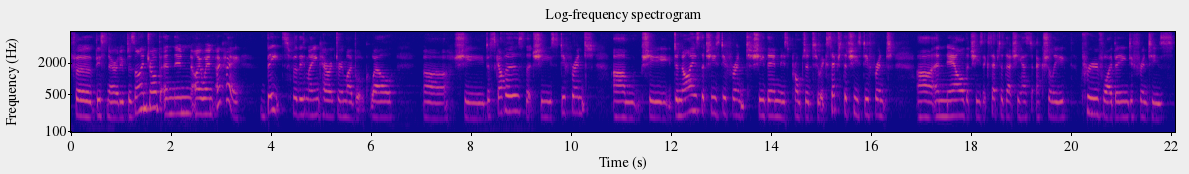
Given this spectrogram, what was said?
for this narrative design job. And then I went, okay, beats for the main character in my book. Well, uh, she discovers that she's different. Um, she denies that she's different. She then is prompted to accept that she's different. Uh, and now that she's accepted that, she has to actually prove why being different is,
